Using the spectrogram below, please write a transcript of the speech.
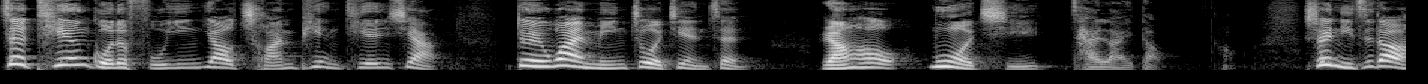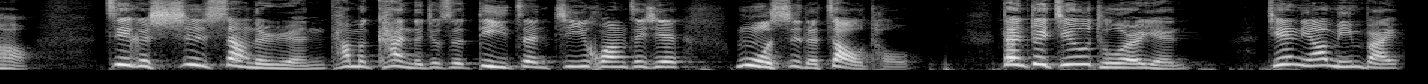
这天国的福音要传遍天下，对万民做见证，然后末期才来到。所以你知道哈。这个世上的人，他们看的就是地震、饥荒这些末世的兆头，但对基督徒而言，今天你要明白，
